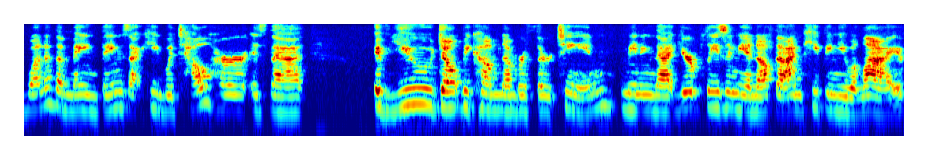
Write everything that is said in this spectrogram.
one of the main things that he would tell her is that if you don't become number 13, meaning that you're pleasing me enough that I'm keeping you alive,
